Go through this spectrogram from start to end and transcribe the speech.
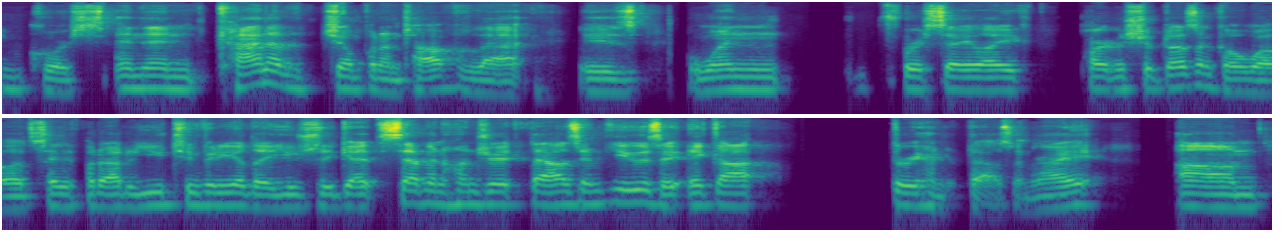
Of course. And then kind of jumping on top of that is when for say like partnership doesn't go well, let's say they put out a YouTube video, they usually get 700,000 views. It, it got 300,000, right? Um,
